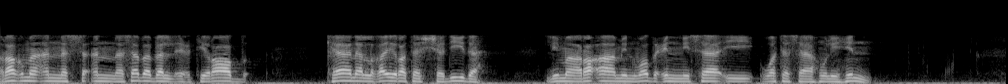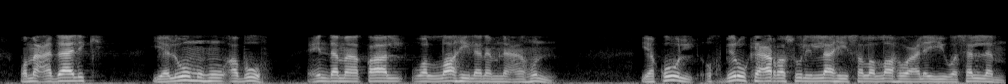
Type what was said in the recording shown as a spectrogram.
رغم أن سبب الاعتراض كان الغيرة الشديدة لما رأى من وضع النساء وتساهلهن. ومع ذلك يلومه أبوه عندما قال والله لنمنعهن يقول أخبرك عن رسول الله صلى الله عليه وسلم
